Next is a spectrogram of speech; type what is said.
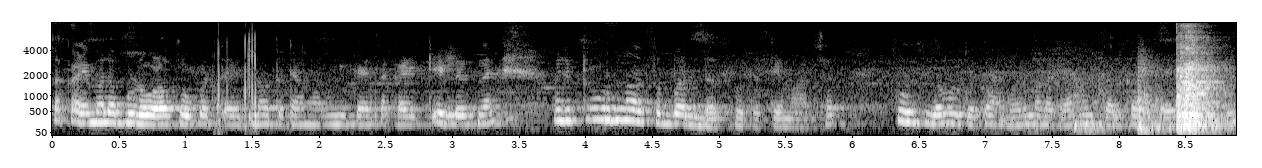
सकाळी मला बुडवळाच उघडता येत नव्हतं त्यामुळे मी काही सकाळी केलंच नाही. म्हणजे पूर्ण असं बंदच होतं ते माझं. सुजलं होतं त्यामुळे मला काही हालचाल करता येत नव्हती.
